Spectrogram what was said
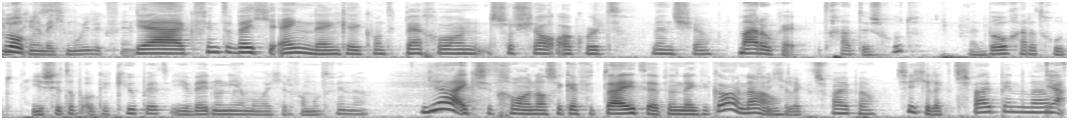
Klopt. misschien een beetje moeilijk vindt. Ja, ik vind het een beetje eng, denk ik. Want ik ben gewoon sociaal awkward mensje. Maar oké, het gaat dus goed. Met Bo gaat het goed. Je zit op OkCupid. Je weet nog niet helemaal wat je ervan moet vinden. Ja, ik zit gewoon als ik even tijd heb, dan denk ik, oh nou, Zit je lekker te swipen. zit je lekker te swipen inderdaad. Ja.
